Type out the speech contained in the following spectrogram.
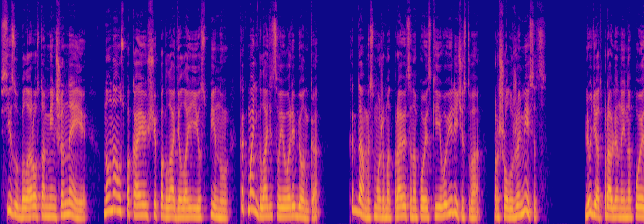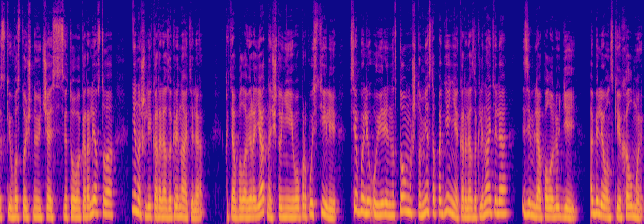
Сизу была ростом меньше Неи, но она успокаивающе погладила ее спину, как мать гладит своего ребенка. «Когда мы сможем отправиться на поиски Его Величества? Прошел уже месяц». Люди, отправленные на поиски в восточную часть Святого Королевства, не нашли короля-заклинателя. Хотя была вероятность, что они его пропустили, все были уверены в том, что место падения короля-заклинателя – земля полулюдей, Абелионские холмы.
